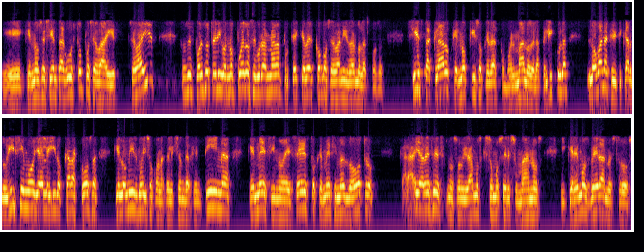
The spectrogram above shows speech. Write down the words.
eh, que no se sienta a gusto, pues se va a ir, se va a ir. Entonces, por eso te digo, no puedo asegurar nada porque hay que ver cómo se van a ir dando las cosas. Sí está claro que no quiso quedar como el malo de la película, lo van a criticar durísimo, ya he leído cada cosa, que lo mismo hizo con la selección de Argentina, que Messi no es esto, que Messi no es lo otro. Caray, a veces nos olvidamos que somos seres humanos y queremos ver a nuestros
